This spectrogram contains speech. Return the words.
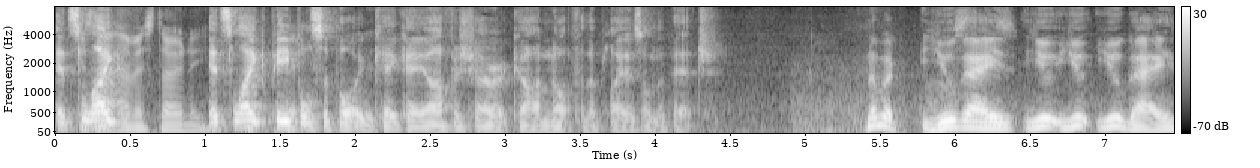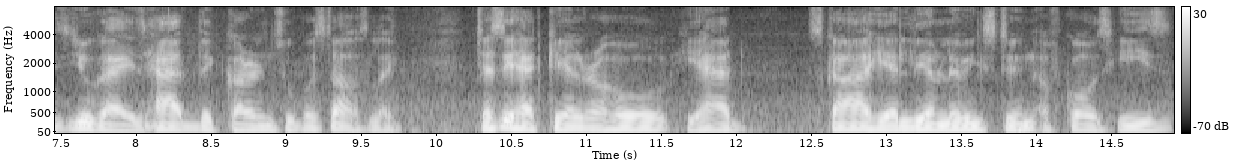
It's Is like that MS Dhoni? it's like people supporting KKR for Shah Rukh Khan, not for the players on the pitch. No, but you guys, you you you guys, you guys had the current superstars. Like Jesse had KL Rahul, he had Sky, he had Liam Livingstone. Of course, he's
